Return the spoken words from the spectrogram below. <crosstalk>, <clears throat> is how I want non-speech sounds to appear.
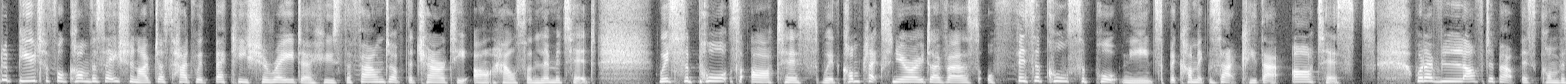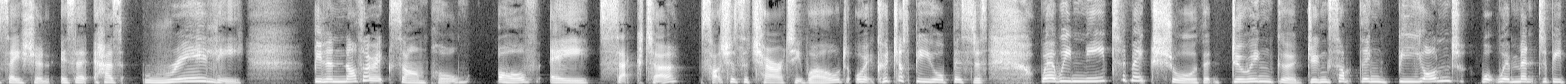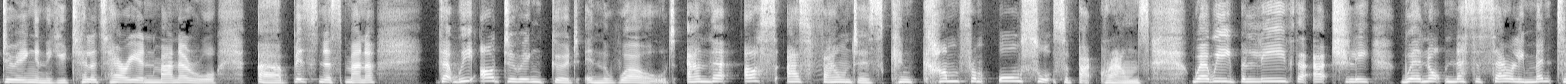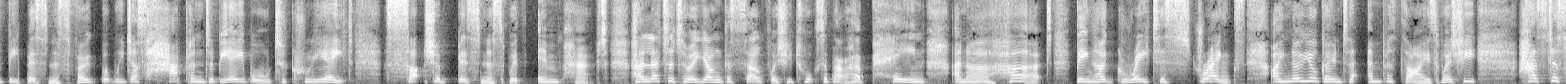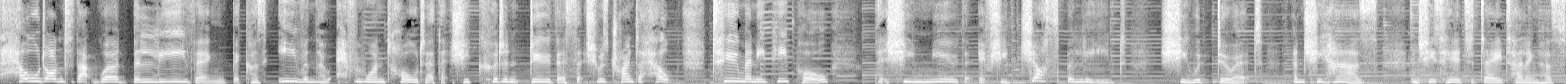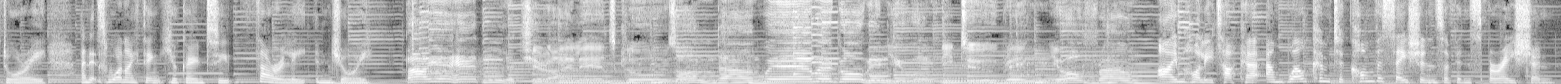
what a beautiful conversation I've just had with Becky Schrader, who's the founder of the charity Art House Unlimited, which supports artists with complex neurodiverse or physical support needs become exactly that artists. What I've loved about this conversation is it has really been another example of a sector such as the charity world, or it could just be your business, where we need to make sure that doing good, doing something beyond what we're meant to be doing in a utilitarian manner or a business manner, that we are doing good in the world and that us as founders can come from all sorts of backgrounds where we believe that actually we're not necessarily meant to be business folk, but we just happen to be able to create such a business with impact. Her letter to her younger self, where she talks about her pain and her hurt being her greatest strength. I know you're going to empathize, where she has just held on to that word believing because even even though everyone told her that she couldn't do this, that she was trying to help too many people, that she knew that if she just believed, she would do it. And she has. And she's here today telling her story. And it's one I think you're going to thoroughly enjoy. Bow your head and let your eyelids close on down. Where we're going, you won't need to bring your frown. I'm Holly Tucker, and welcome to Conversations of Inspiration.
